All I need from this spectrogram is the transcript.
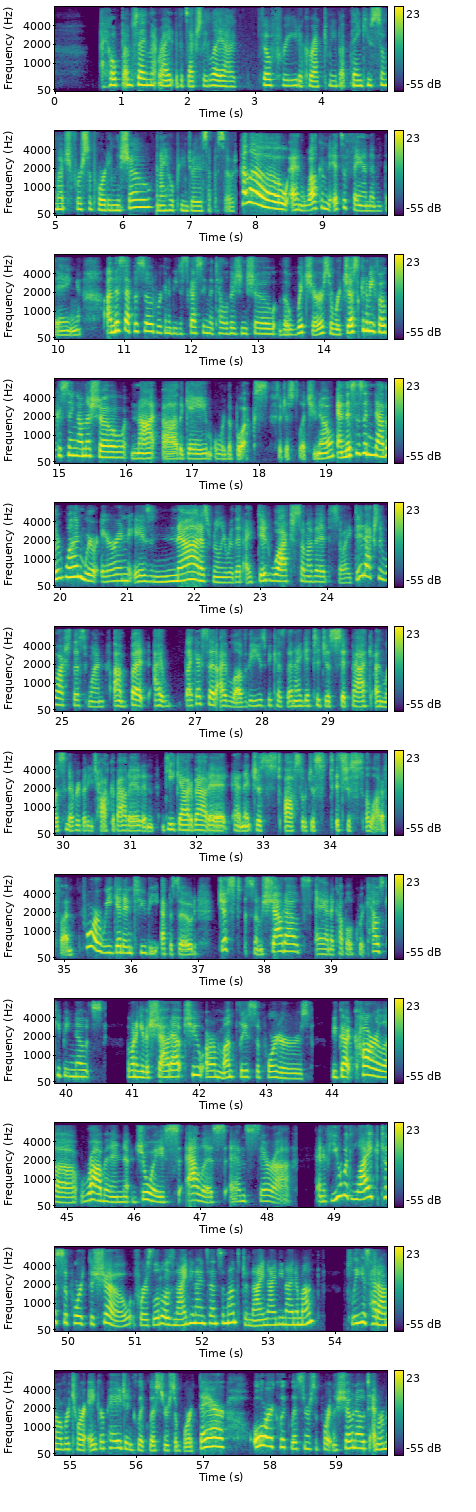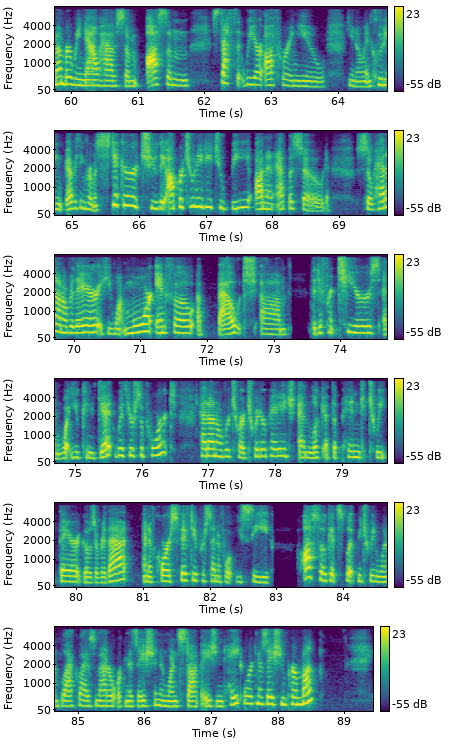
I hope I'm saying that right. If it's actually Leah, feel free to correct me, but thank you so much for supporting the show, and I hope you enjoy this episode. Hello, and welcome to It's a Fandom Thing. On this episode, we're going to be discussing the television show The Witcher, so we're just going to be focusing on the show, not uh, the game or the books. So just to let you know. And this is another one where Erin is not as familiar with it. I did watch some of it, so I did actually watch this one, um, but I like I've said, I love these because then I get to just sit back and listen to everybody talk about it and geek out about it. And it just also just, it's just a lot of fun. Before we get into the episode, just some shout outs and a couple of quick housekeeping notes. I want to give a shout out to our monthly supporters. We've got Carla, Robin, Joyce, Alice, and Sarah. And if you would like to support the show for as little as 99 cents a month to 9.99 a month, please head on over to our anchor page and click listener support there or click listener support in the show notes. And remember we now have some awesome stuff that we are offering you you know including everything from a sticker to the opportunity to be on an episode. So head on over there if you want more info about um, the different tiers and what you can get with your support. Head on over to our twitter page and look at the pinned tweet there. It goes over that. And of course 50% of what we see also gets split between one Black Lives Matter organization and one Stop Asian Hate organization per month.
